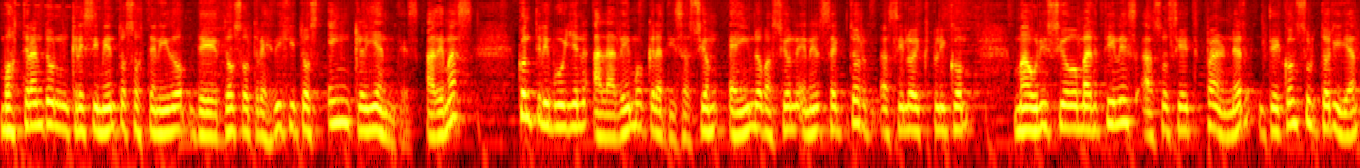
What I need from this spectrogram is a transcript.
mostrando un crecimiento sostenido de dos o tres dígitos en clientes. Además, contribuyen a la democratización e innovación en el sector, así lo explicó Mauricio Martínez, Associate Partner de consultoría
